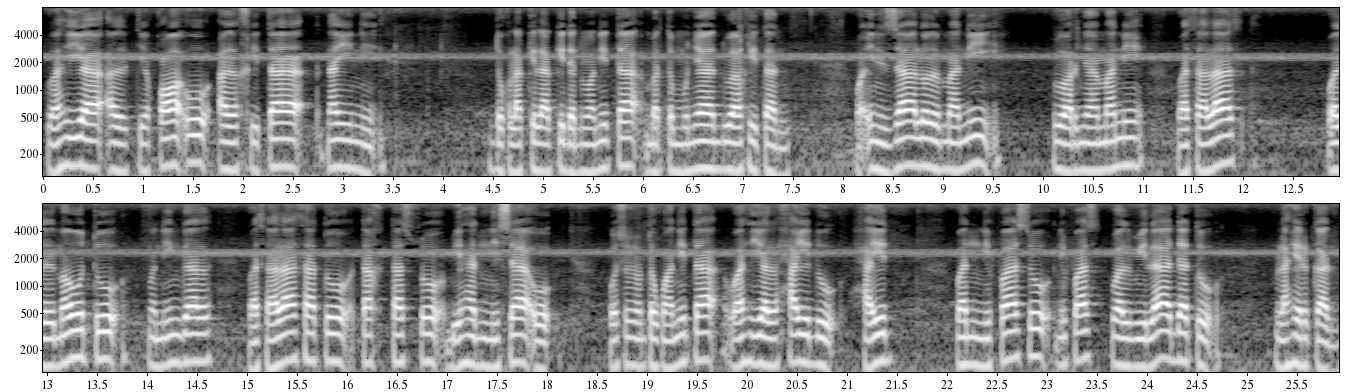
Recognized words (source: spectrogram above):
Wahia al-tiqa'u al-khitanaini. Untuk laki-laki dan wanita bertemunya dua khitan. Wa inzalul mani, luarnya mani, wasalas wal mautu meninggal wasalah satu taktasu bihan nisa'u khusus untuk wanita wahiyal haidu haid wan nifasu nifas wal wiladatu melahirkan.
